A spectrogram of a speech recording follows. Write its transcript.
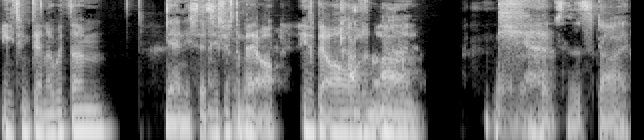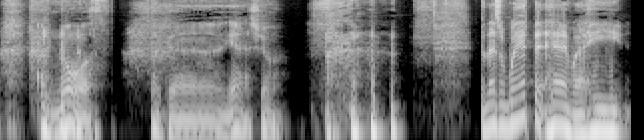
eating dinner with them. yeah, and he says And he's just a bit odd. He's a bit odd, and you know, Yeah. points to the sky. Oh, north. like, uh, yeah, sure. but there's a weird bit here where he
